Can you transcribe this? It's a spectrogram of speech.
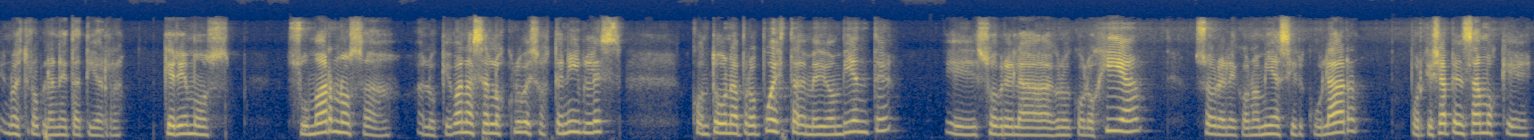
nuestro planeta Tierra queremos sumarnos a, lo que van a ser los clubes sostenibles con toda una propuesta de medio ambiente eh, sobre la agroecología, sobre la economía circular, porque ya pensamos que,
